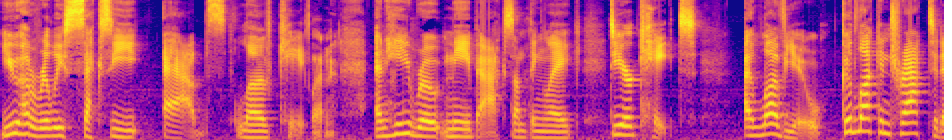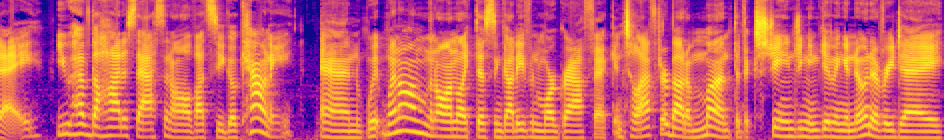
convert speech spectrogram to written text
You have really sexy abs. Love, Caitlin. And he wrote me back something like Dear Kate, I love you. Good luck in track today. You have the hottest ass in all of Otsego County. And it went on and on like this and got even more graphic until after about a month of exchanging and giving a note every day,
